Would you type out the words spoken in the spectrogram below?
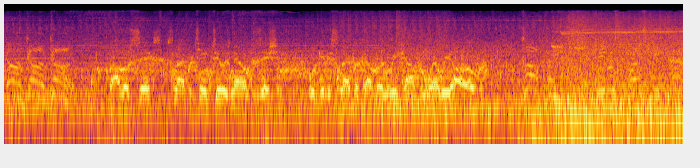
Go, go, go! Bravo 6, Sniper Team 2 is now in position. We'll give you sniper cover and recon from where we are, over. Copy! Keep us posted now!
